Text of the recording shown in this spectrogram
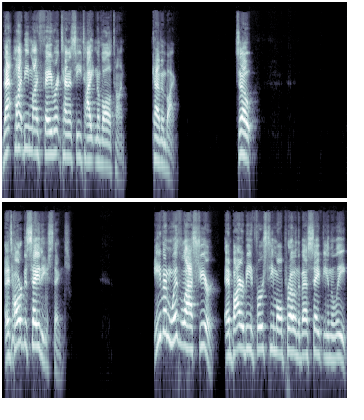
That might be my favorite Tennessee Titan of all time, Kevin Byard. So it's hard to say these things even with last year and Byard being first team All Pro and the best safety in the league,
